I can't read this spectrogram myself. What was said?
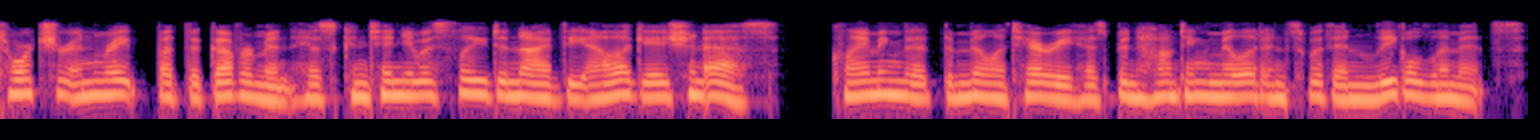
torture and rape but the government has continuously denied the allegations claiming that the military has been hunting militants within legal limits.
